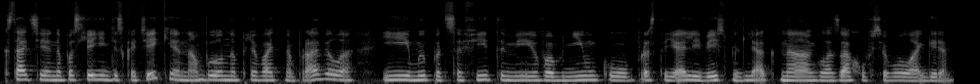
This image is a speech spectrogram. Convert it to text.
Кстати, на последней дискотеке нам было наплевать на правила, и мы под софитами в обнимку простояли весь медляк на глазах у всего лагеря.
